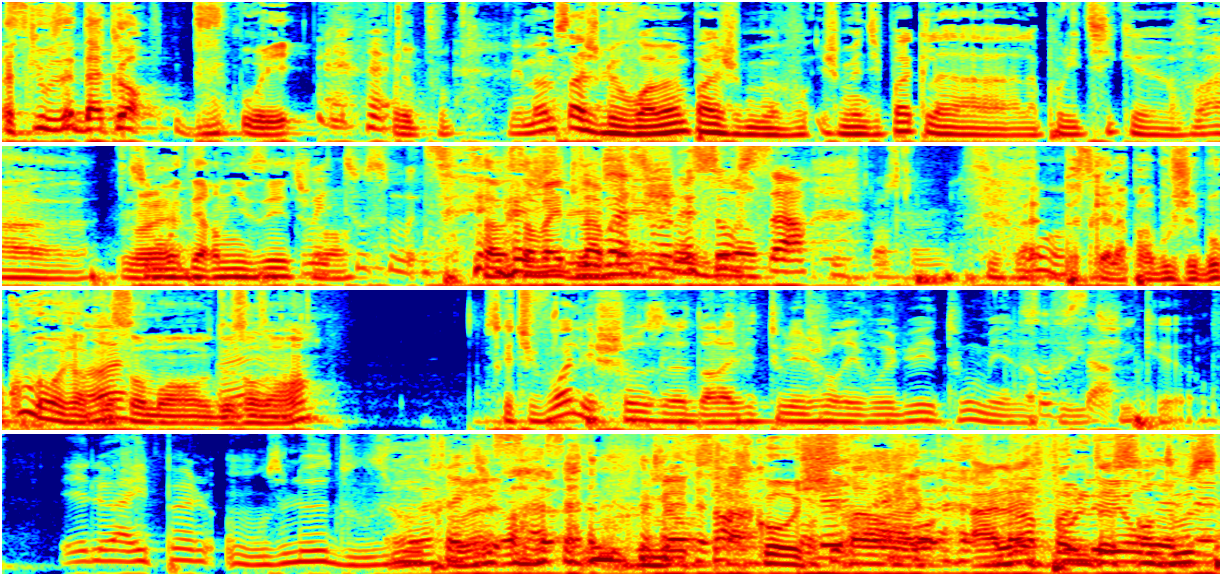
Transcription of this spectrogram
Est-ce que vous êtes d'accord? Oui. Mais même ça, je le vois même pas. Je me, je me dis pas que la, la politique euh, va se Ouais. moderniser, tu Oui, vois. tout se mo- ça va être la même chose, Sauf ça. Fou, hein. Parce qu'elle a pas bougé beaucoup, hein, j'ai l'impression, moi, en 200 ans. hein. Parce que tu vois les choses dans la vie de tous les jours évoluer et tout, mais la Sauf politique. euh, Et le Apple 11, le 12, Ouais. le 13, Ouais. et ça, ça nous... Mais Sarko, Chirac, À l'iPhone Napoléon. 212.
